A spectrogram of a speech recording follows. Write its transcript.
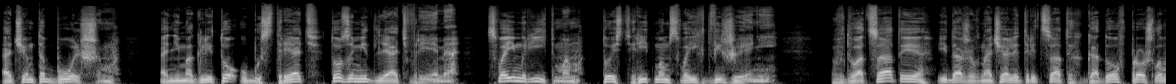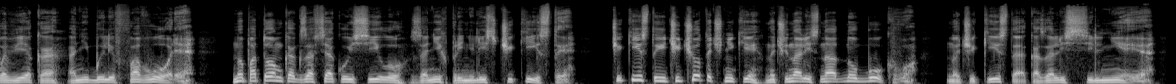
а чем-то большим — они могли то убыстрять, то замедлять время, своим ритмом, то есть ритмом своих движений. В 20-е и даже в начале 30-х годов прошлого века они были в фаворе, но потом, как за всякую силу, за них принялись чекисты. Чекисты и чечеточники начинались на одну букву, но чекисты оказались сильнее —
